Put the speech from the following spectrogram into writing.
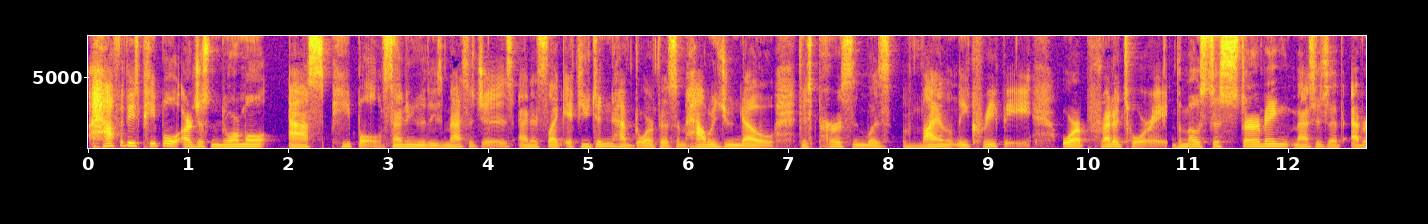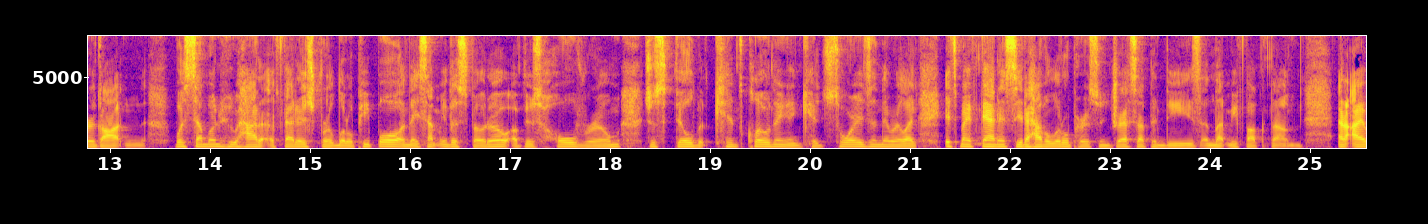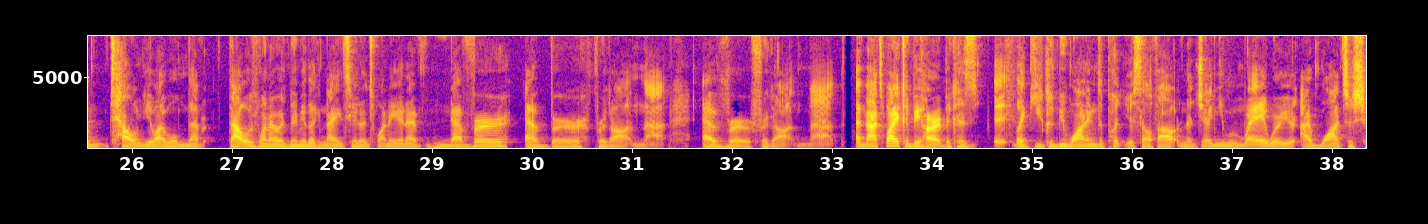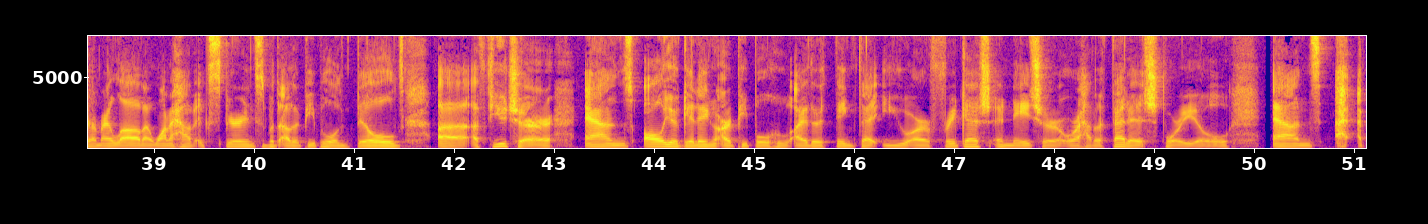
half of these people are just normal ass people sending you these messages. And it's like, if you didn't have dwarfism, how would you know this person was violently creepy or predatory? The most disturbing message I've ever gotten was someone who had a fetish for little people. And they sent me this photo of this whole room just filled with kids' clothing and kids' toys. And they were like, it's my fantasy to have a little person dress up in these and let me fuck them. And I'm telling you, I will never, that was when I was maybe like 19 or 20, and I've never, ever forgotten that. Ever forgotten that. And that's why it can be hard because, it, like, you could be wanting to put yourself out in a genuine way where you're, I want to share my love, I want to have experiences with other people and build uh, a future. And all you're getting are people who either think that you are freakish in nature or have a fetish for you. And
